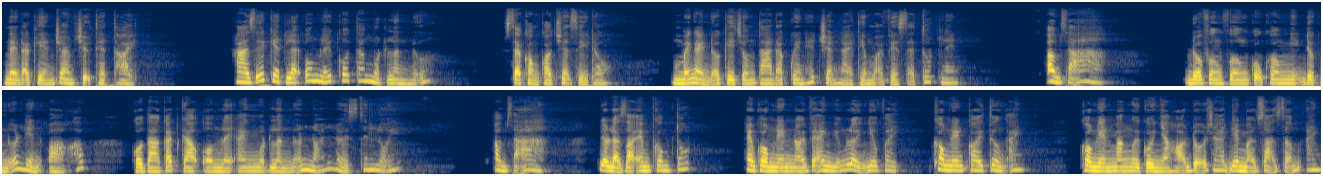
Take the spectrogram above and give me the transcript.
nên đã khiến cho em chịu thiệt thòi. Hà Dĩ Kiệt lại ôm lấy cô ta một lần nữa. Sẽ không có chuyện gì đâu. Mấy ngày nữa khi chúng ta đã quên hết chuyện này thì mọi việc sẽ tốt lên. Ông xã à? Đỗ Phương Phương cũng không nhịn được nữa liền òa khóc. Cô ta cắt cao ôm lấy anh một lần nữa nói lời xin lỗi. Ông xã à? Đều là do em không tốt. Em không nên nói với anh những lời như vậy. Không nên coi thường anh. Không nên mang người của nhà họ đổ ra để mà dọa dẫm anh.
